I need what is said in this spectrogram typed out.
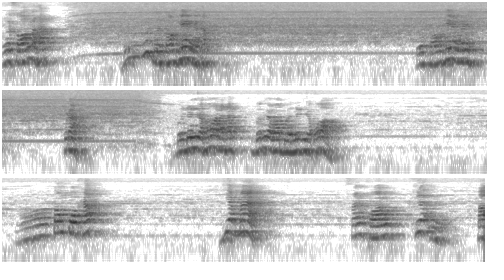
เบอร์สองนะครับเบอร์สองแห้งนะครับเบอร์สองแห้งเลยคุณอะเบอร์หนึ่งกับพ่อนะครับ เบอร์กับว่าเบอร์หนึ่งกับพ่ออ๋อตรงปกครับ เยี่ยมมากสั่งของเครื่องเป่า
